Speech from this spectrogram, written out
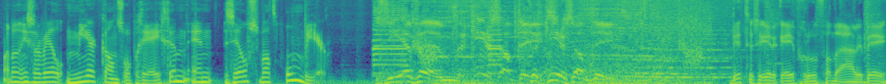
Maar dan is er wel meer kans op regen en zelfs wat onweer. ZFM, verkeersupdate. verkeersupdate. Dit is Erik Evengroen van de AWB.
